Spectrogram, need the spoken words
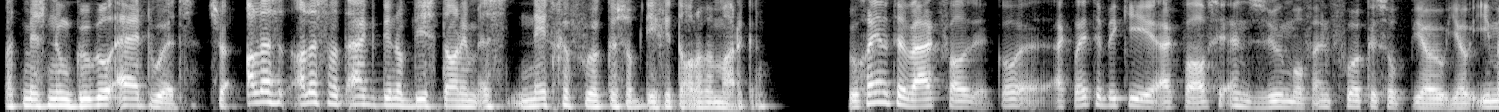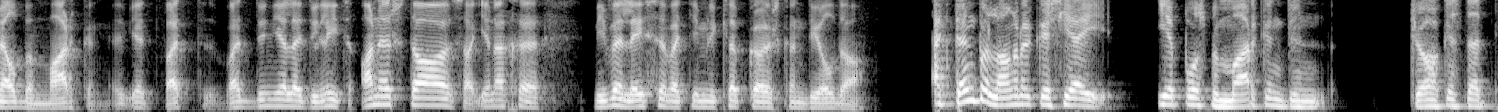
wat mens noem Google AdWords. So alles alles wat ek doen op die stadium is net gefokus op digitale bemarking. Hoe gaan jy te werk val? Ek, weet 'n bietjie ek wou sê in Zoom of in fokus op jou jou e-mail bemarking. Jy weet wat wat doen julle? Doen julle iets anders daar? Is daar enige nuwe lesse wat jy met die klipkouers kan deel daar? Ek dink belangrik is jy e-pos bemarking doen. Jock is dat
